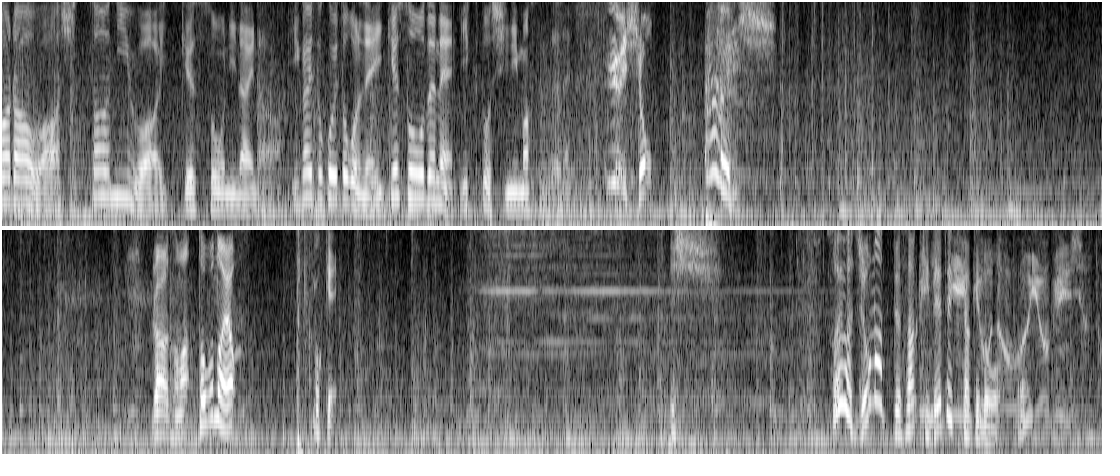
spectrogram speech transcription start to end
からは下には行けそうにないな。意外とこういうところね行けそうでね行くと死にますんでね。よいしょ。よしララ様飛ぶのよ。オッケーそういえばジョナってさっき出てきたけど。ジョナは預言者と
